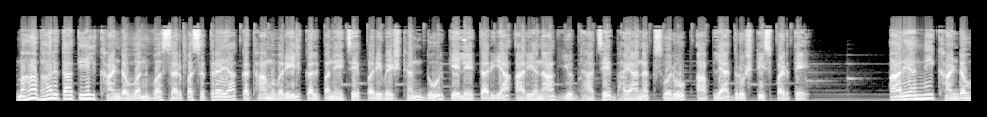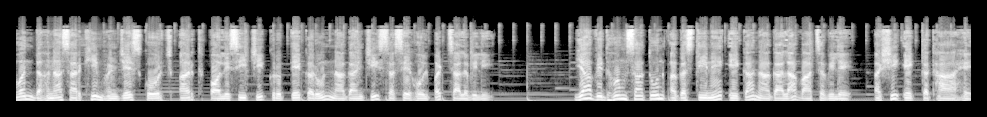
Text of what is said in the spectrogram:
महाभारतातील खांडवन व सर्पसत्र या कथांवरील कल्पनेचे परिवेष्टन दूर केले तर या आर्यनाग युद्धाचे भयानक स्वरूप आपल्या दृष्टीस पडते. आर्यांनी खांडवन दहनासारखी म्हणजे स्कोर्च अर्थ पॉलिसीची कृत्ये करून नागांची ससे होलपट चालविली. या विध्वंसातून अगस्तीने एका नागाला वाचविले अशी एक कथा आहे.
